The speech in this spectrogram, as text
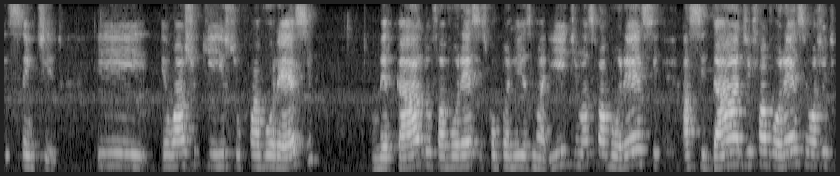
nesse sentido. E eu acho que isso favorece o mercado, favorece as companhias marítimas, favorece a cidade, favorece o agente.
